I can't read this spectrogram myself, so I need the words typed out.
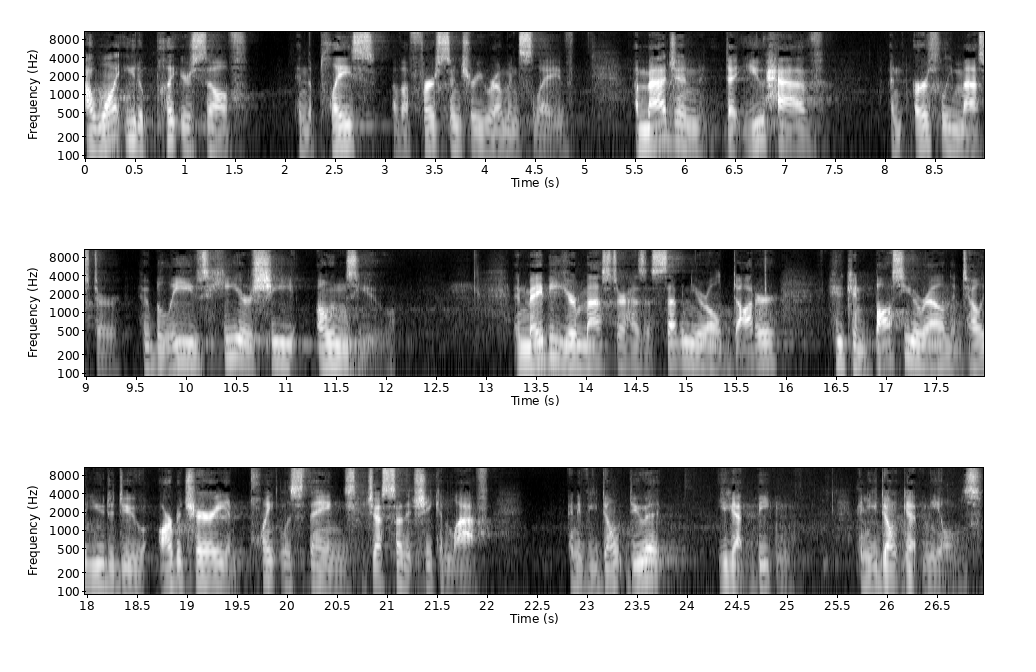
I want you to put yourself in the place of a first century Roman slave. Imagine that you have an earthly master who believes he or she owns you. And maybe your master has a seven year old daughter who can boss you around and tell you to do arbitrary and pointless things just so that she can laugh. And if you don't do it, you get beaten and you don't get meals.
